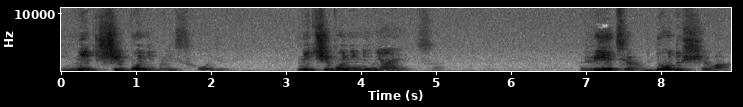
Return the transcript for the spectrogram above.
И ничего не происходит. Ничего не меняется. Ветер будущего,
